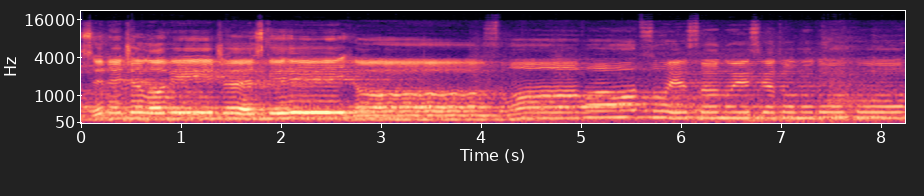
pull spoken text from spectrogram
сини чоловіческий. Слава Отцу і Сину і Святому Духу,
